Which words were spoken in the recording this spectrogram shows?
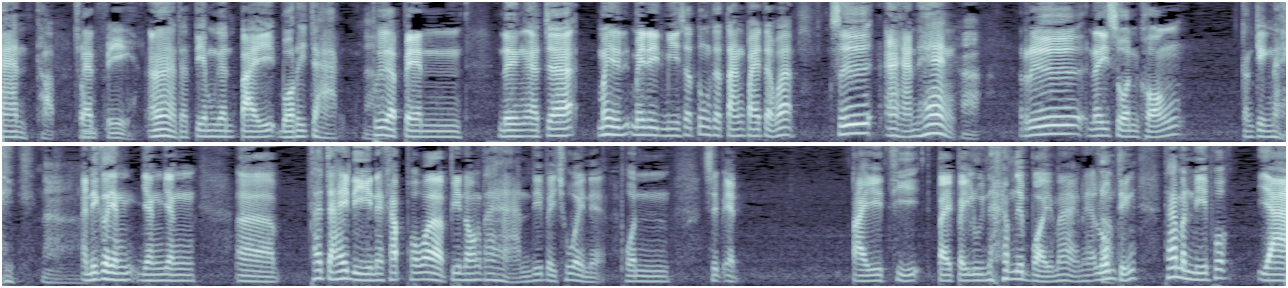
งานครับชแต่มฟรีอ่าแต่เตรียมเงินไปบริจาคนะเพื่อเป็นหนึ่งอาจจะไม่ไม่ได้มีสตุ้งสตังค์ไป แต่ว่าซื้ออาหารแห้งฮะหรือในส่วนของกางเกงในนะอันนี้ก็ยังยังยังเอ่อถ้าจะให้ดีนะครับ เพราะว่าพี่น้องทหารที่ไปช่วยเนี่ยพลสิบเอ็ดไปทีไปไปลุยน้ำเนี่ยบ่อยมากนะฮะรวมถึงถ้ามันมีพวก ยา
